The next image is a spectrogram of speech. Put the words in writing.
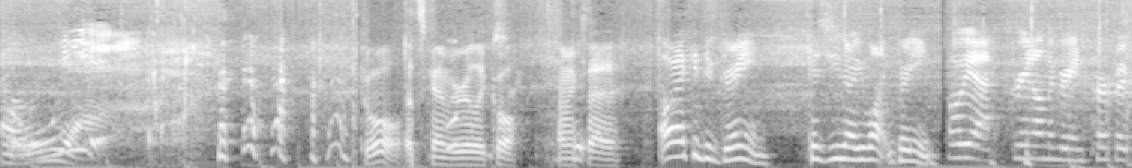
Oh, oh yeah. Cool. It's gonna be really cool. I'm excited. Or I can do green, because you know you want green. Oh yeah, green on the green, perfect.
